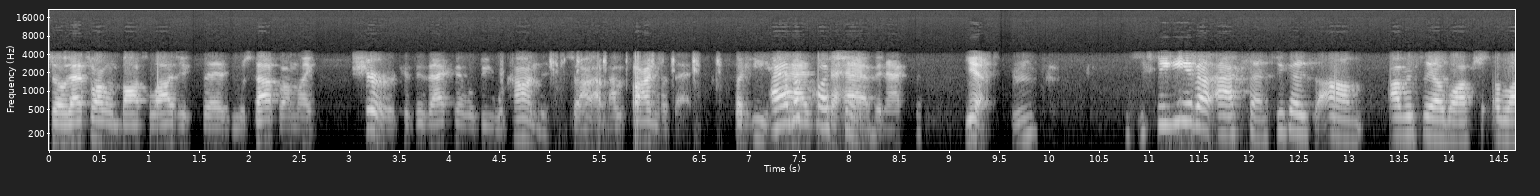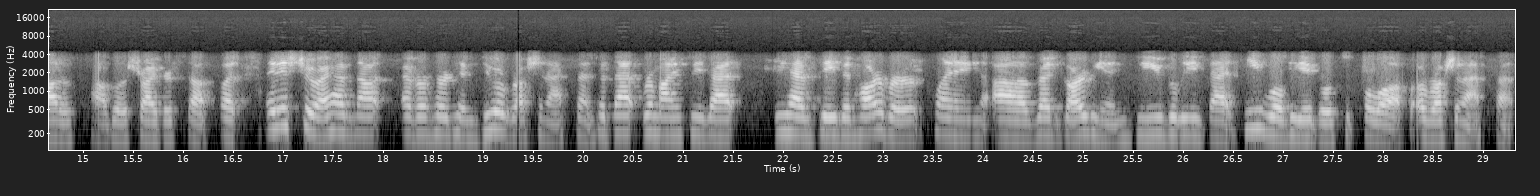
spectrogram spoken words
So that's why when Boss Logic said Mustafa, I'm like, sure, because his accent would be Wakandan. So I, I'm fine with that. But he I has to have an accent. Yes. hmm Speaking about accents, because um, obviously I watch a lot of Pablo Schreiber stuff, but it is true I have not ever heard him do a Russian accent. But that reminds me that we have David Harbour playing uh, Red Guardian. Do you believe that he will be able to pull off a Russian accent?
